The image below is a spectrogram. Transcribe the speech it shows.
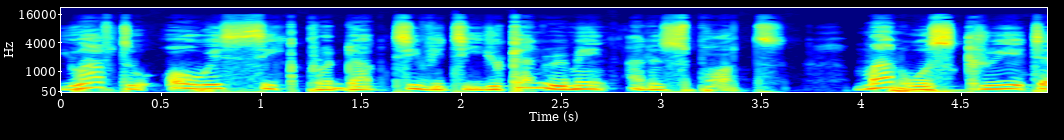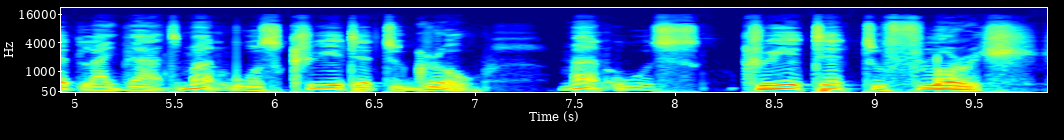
You have to always seek productivity. You can't remain at a spot. Man was created like that. Man was created to grow. Man was created to flourish.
